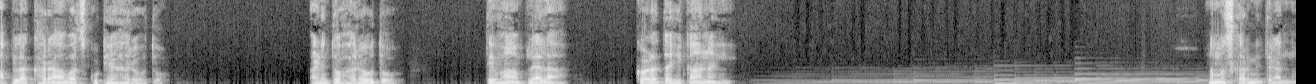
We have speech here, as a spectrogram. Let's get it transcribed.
आपला खरा आवाज कुठे हरवतो? आणि तो हरवतो तेव्हा आपल्याला कळतही का नाही? नमस्कार मित्रांनो.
